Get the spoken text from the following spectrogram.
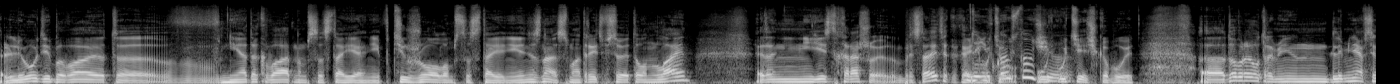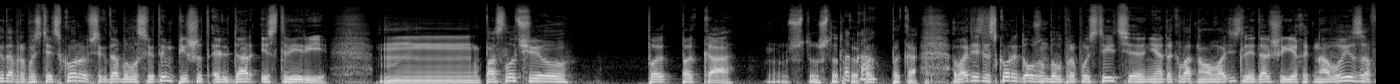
Люди бывают э, в неадекватном состоянии, в тяжелом состоянии. Я не знаю, смотреть все это онлайн, это не есть хорошо. Представляете, какая-нибудь да у, утечка будет. Э, доброе утро. Для меня всегда пропустить скорую всегда было святым, пишет Эльдар из Твери. По случаю ПК что, что ПК? такое ПК? Водитель скорой должен был пропустить э, неадекватного водителя и дальше ехать на вызов,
